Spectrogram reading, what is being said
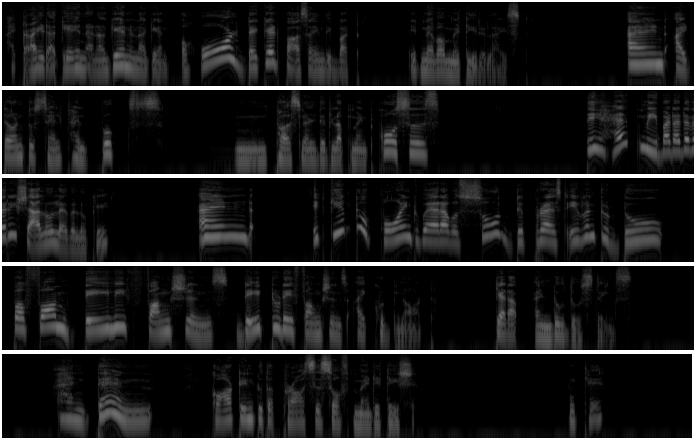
I tried again and again and again a whole decade pass అయింది but it never materialised and I turn to self help books personal development courses they help me but at a very shallow level okay and it came to a point where I was so depressed, even to do perform daily functions, day to day functions, I could not get up and do those things. And then I got into the process of meditation. Okay.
